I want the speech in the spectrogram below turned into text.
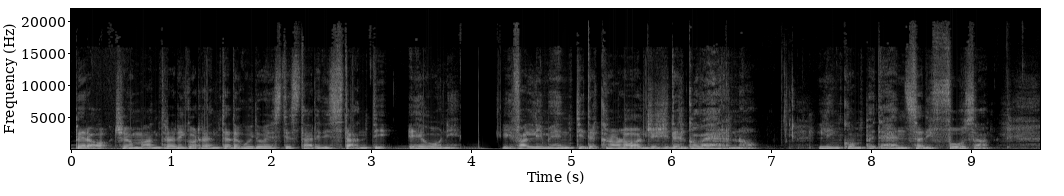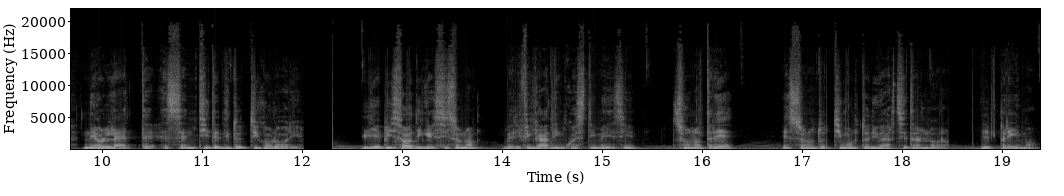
però c'è un mantra ricorrente da cui dovreste stare distanti eoni. I fallimenti tecnologici del governo, l'incompetenza diffusa, ne ho lette e sentite di tutti i colori. Gli episodi che si sono verificati in questi mesi sono tre e sono tutti molto diversi tra loro. Il primo,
